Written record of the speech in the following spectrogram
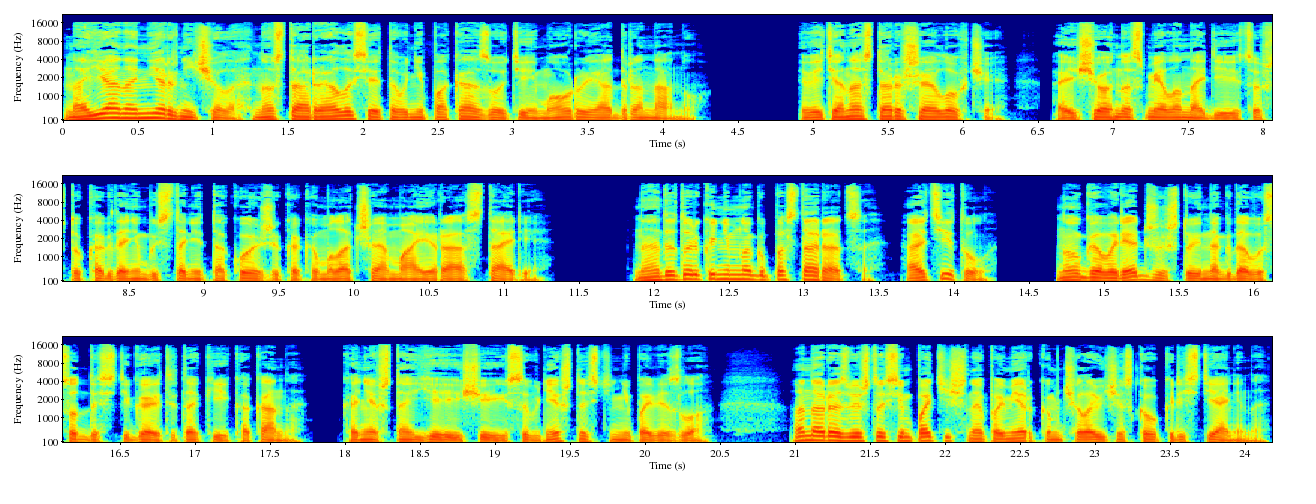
Наяна нервничала, но старалась этого не показывать Эймору и Адранану. Ведь она старшая ловчая, а еще она смело надеется, что когда-нибудь станет такой же, как и младшая Майра Астария. Надо только немного постараться. А титул? Ну, говорят же, что иногда высот достигают и такие, как она. Конечно, ей еще и с внешностью не повезло. Она разве что симпатичная по меркам человеческого крестьянина,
